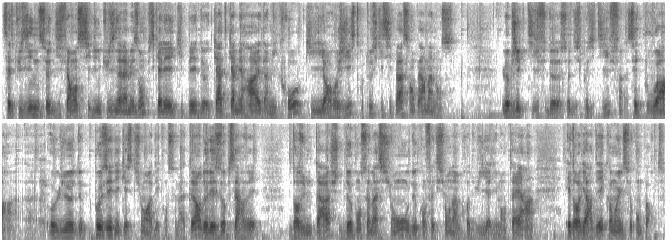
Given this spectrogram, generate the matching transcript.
Cette cuisine se différencie d'une cuisine à la maison puisqu'elle est équipée de quatre caméras et d'un micro qui enregistrent tout ce qui s'y passe en permanence. L'objectif de ce dispositif, c'est de pouvoir, euh, au lieu de poser des questions à des consommateurs, de les observer dans une tâche de consommation ou de confection d'un produit alimentaire et de regarder comment ils se comportent.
